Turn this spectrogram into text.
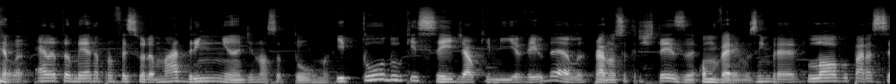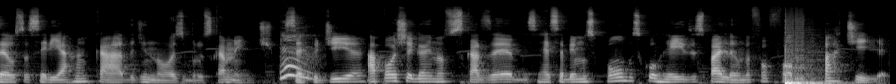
ela. Ela também era professora madrinha de nossa turma e tudo o que sei de alquimia veio dela. Para nossa tristeza, como veremos em breve, logo para Celsa seria arrancada de nós bruscamente. Certo dia, após chegar em nossos casebres, recebemos pombos correios espalhando a fofoca e partilha.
